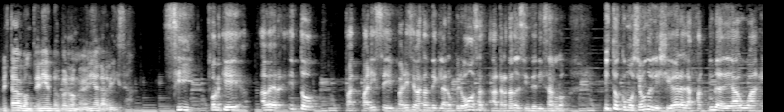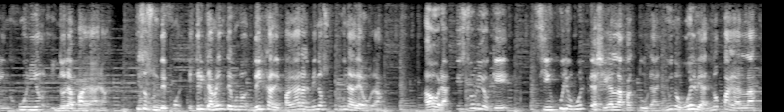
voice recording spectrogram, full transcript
Me estaba conteniendo, perdón, me venía la risa. Sí, porque, a ver, esto parece, parece bastante claro, pero vamos a, tratar de sintetizarlo. Esto es como si a uno le llegara la factura de agua en junio y no la pagara. Eso es un default. Estrictamente uno deja de pagar al menos una deuda. Ahora, es obvio que si en julio vuelve a llegar la factura y uno vuelve a no pagarla,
